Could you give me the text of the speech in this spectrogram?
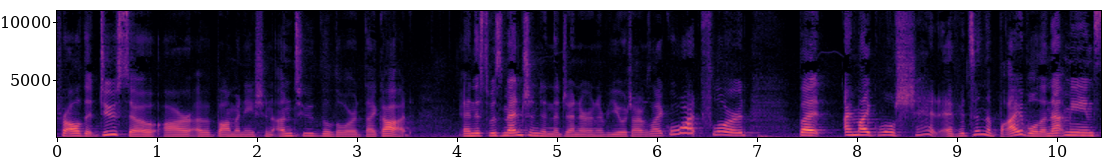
For all that do so are an abomination unto the Lord thy God. And this was mentioned in the Jenner interview, which I was like, what, floored? But I'm like, well, shit. If it's in the Bible, then that means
